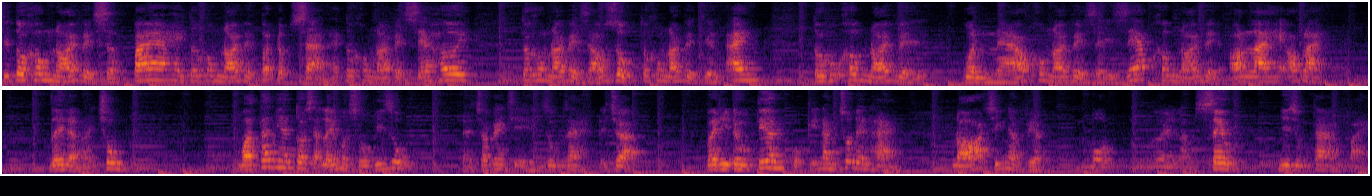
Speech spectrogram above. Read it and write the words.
Chứ tôi không nói về spa hay tôi không nói về bất động sản hay tôi không nói về xe hơi tôi không nói về giáo dục tôi không nói về tiếng anh tôi cũng không nói về quần áo không nói về giày dép không nói về online hay offline đây là nói chung. Và tất nhiên tôi sẽ lấy một số ví dụ để cho các anh chị hình dung ra, được chưa ạ? Vậy thì đầu tiên của kỹ năng chốt đơn hàng, đó chính là việc một người làm sale như chúng ta phải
